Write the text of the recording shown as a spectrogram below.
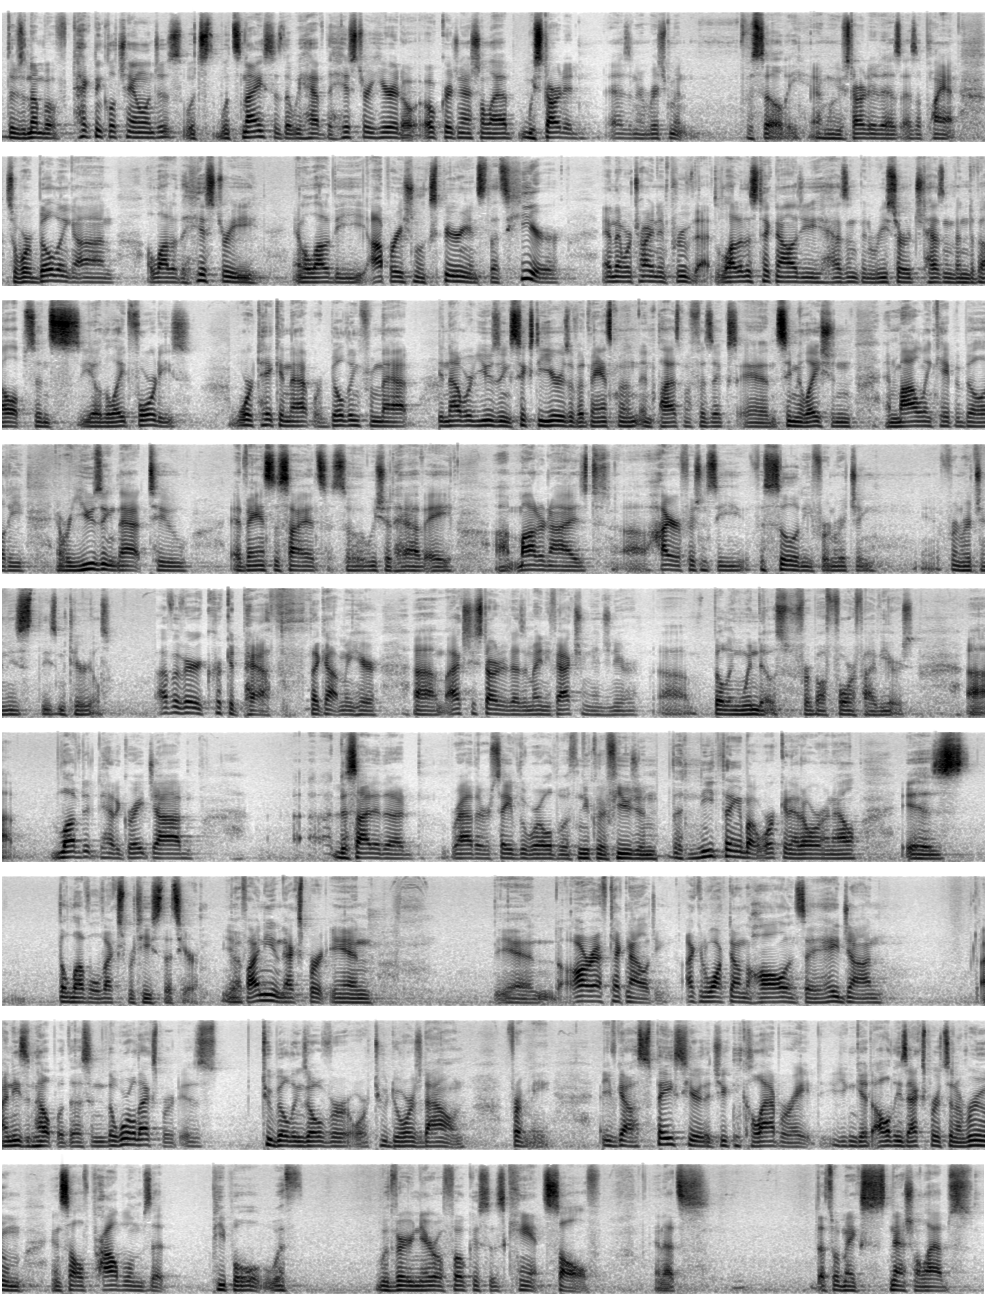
there's a number of technical challenges. What's, what's nice is that we have the history here at Oak Ridge National Lab. We started as an enrichment facility and we started as, as a plant. So we're building on a lot of the history and a lot of the operational experience that's here and then we're trying to improve that. A lot of this technology hasn't been researched, hasn't been developed since you know the late 40s. We're taking that, we're building from that, and now we're using 60 years of advancement in plasma physics and simulation and modeling capability, and we're using that to advance the science so we should have a uh, modernized, uh, higher efficiency facility for enriching, you know, for enriching these, these materials. I have a very crooked path that got me here. Um, I actually started as a manufacturing engineer, uh, building windows for about four or five years. Uh, loved it, had a great job, decided that I'd rather save the world with nuclear fusion. The neat thing about working at ORNL is the level of expertise that's here. You know, if I need an expert in in RF technology, I can walk down the hall and say, "Hey, John, I need some help with this," and the world expert is two buildings over or two doors down from me. You've got a space here that you can collaborate. You can get all these experts in a room and solve problems that people with with very narrow focuses can't solve. And that's, that's what makes national labs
